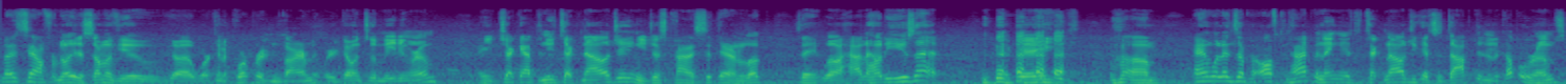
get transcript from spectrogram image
might sound familiar to some of you uh, work in a corporate environment where you go into a meeting room and you check out the new technology and you just kind of sit there and look, say, well, how the hell do you use that? Okay. um, and what ends up often happening is the technology gets adopted in a couple rooms,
